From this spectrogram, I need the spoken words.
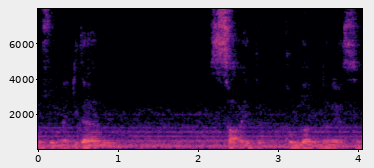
huzuruna giden said kullarından eylesin.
